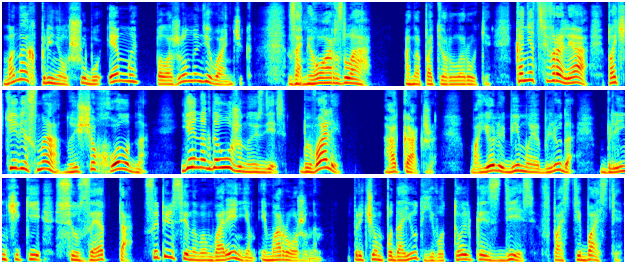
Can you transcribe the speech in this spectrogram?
Монах принял шубу Эммы, положил на диванчик. «Замерзла!» Она потерла руки. «Конец февраля, почти весна, но еще холодно. Я иногда ужинаю здесь. Бывали?» «А как же! Мое любимое блюдо — блинчики сюзетта с апельсиновым вареньем и мороженым. Причем подают его только здесь, в Пасти-Басти.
